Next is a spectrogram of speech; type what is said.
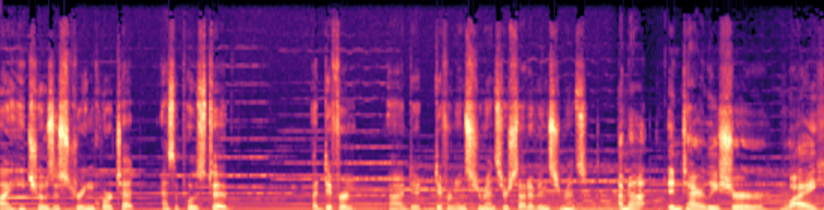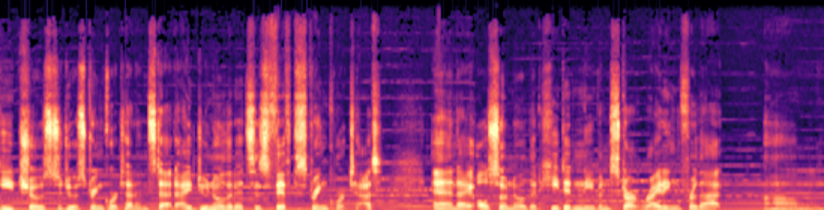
Why he chose a string quartet as opposed to a different, uh, di- different instruments or set of instruments? I'm not entirely sure why he chose to do a string quartet instead. I do know that it's his fifth string quartet, and I also know that he didn't even start writing for that um,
